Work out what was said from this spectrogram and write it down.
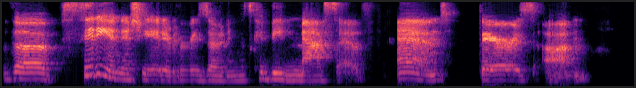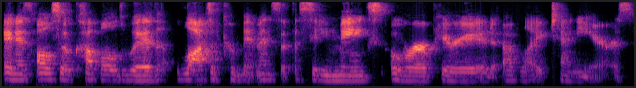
The city initiated rezonings could be massive. And there's um, and it's also coupled with lots of commitments that the city makes over a period of like 10 years.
